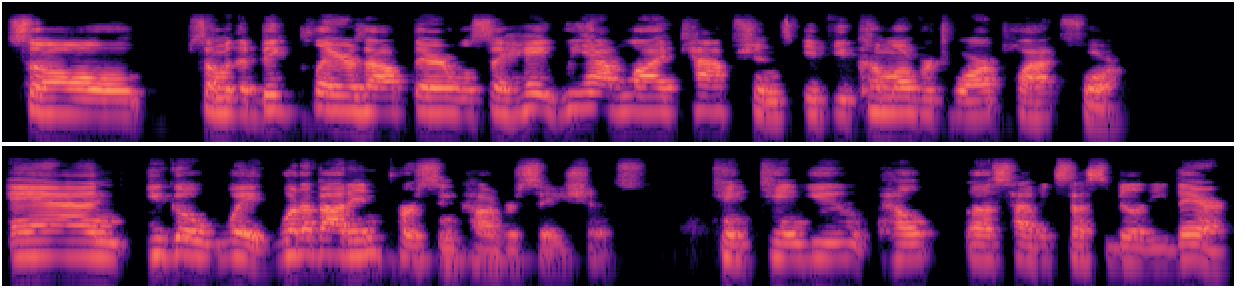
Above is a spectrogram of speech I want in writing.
So some of the big players out there will say, Hey, we have live captions if you come over to our platform. And you go, wait, what about in-person conversations? Can, can you help us have accessibility there?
